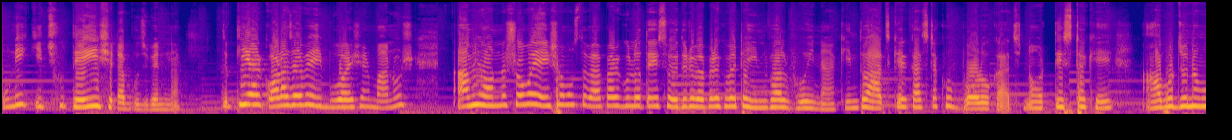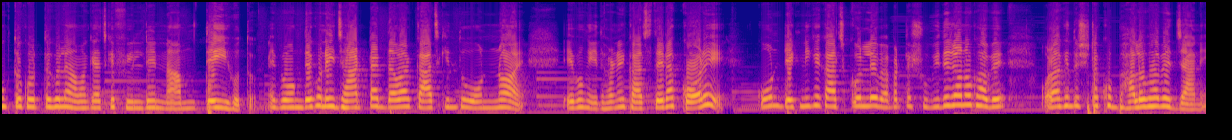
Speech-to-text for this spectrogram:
উনি কিছুতেই সেটা বুঝবেন না। তো কি আর করা যাবে এই বয়সের মানুষ? আমি অন্য সময় এই সমস্ত ব্যাপারগুলোতে, এই সৈদুরের ব্যাপারে খুব একটা ইনভলভ হই না। কিন্তু আজকের কাজটা খুব বড় কাজ। নর্থ ইস্টটাকে আবর্জনা মুক্ত করতে হলে আমাকে আজকে ফিল্ডে নামতেই হতো। এবং দেখুন, এই ঝাড়টার দেওয়ার কাজ কিন্তু ওর নয়। এবং এই ধরনের কাজ তো এরা করে। কোন টেকনিকে কাজ করলে ব্যাপারটা সুবিধাজনক হবে, ওরা কিন্তু সেটা খুব ভালোভাবে জানে।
